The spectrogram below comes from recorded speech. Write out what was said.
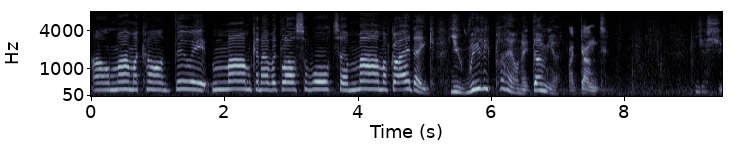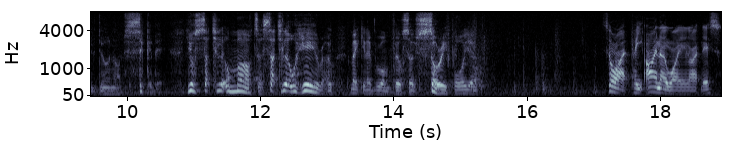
Oh, Mum, I can't do it. Mum, can I have a glass of water? Mum, I've got a headache. You really play on it, don't you? I don't. Yes, you do, and I'm sick of it. You're such a little martyr, such a little hero, making everyone feel so sorry for you. It's all right, Pete. I know why you're like this.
